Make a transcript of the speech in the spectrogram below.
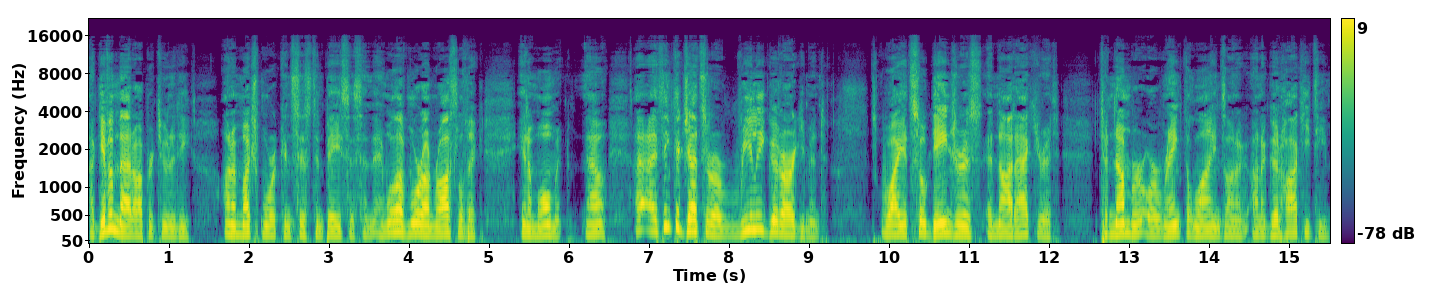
uh, give him that opportunity on a much more consistent basis. And, and we'll have more on Roslovic in a moment. Now, I, I think the Jets are a really good argument why it's so dangerous and not accurate to number or rank the lines on a, on a good hockey team.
